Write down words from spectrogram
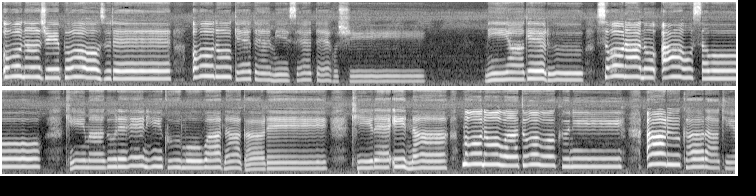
同じポーズでおどけて見せてほしい。見上げる空の青さを気まぐれに雲は流れ綺麗なものは遠くにあるから綺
